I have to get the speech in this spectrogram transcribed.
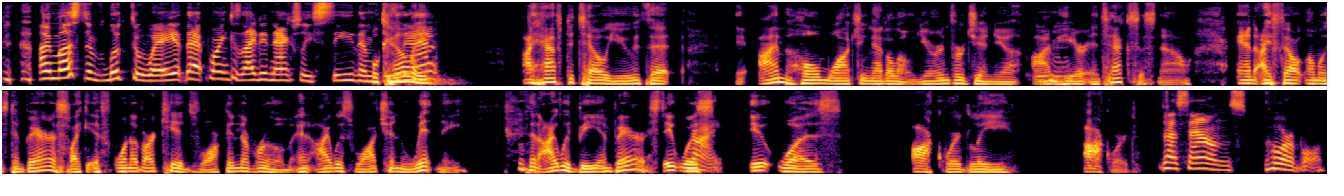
I must have looked away at that point because I didn't actually see them Well, do Kelly, that. I have to tell you that eh, I'm home watching that alone. You're in Virginia. I'm Mhm. here in Texas now. And I felt almost embarrassed. Like if one of our kids walked in the room and I was watching Whitney, then I would be embarrassed. It was, right. it was awkwardly awkward. That sounds horrible.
